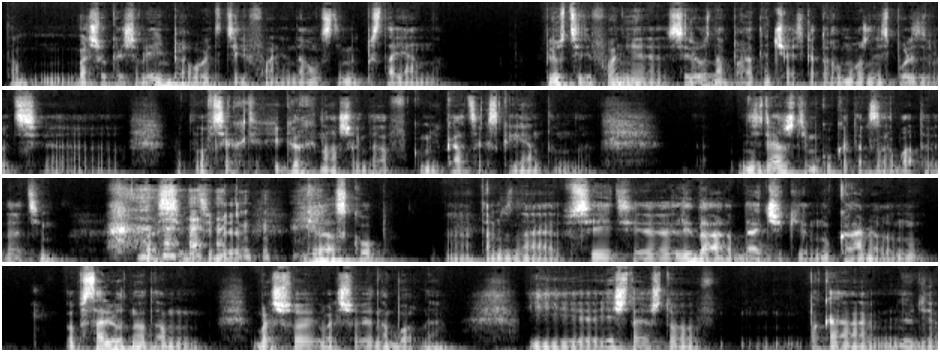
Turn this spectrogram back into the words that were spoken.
там, большое количество времени проводят в телефоне, да, он с ними постоянно. Плюс в телефоне серьезная аппаратная часть, которую можно использовать э, вот во всех этих играх наших, да, в коммуникациях с клиентом. Да. Не зря же Тим Кук это разрабатывает, да, Тим? Спасибо тебе. Гироскоп, э, там, не знаю, все эти лидар, датчики, ну, камеры, ну, абсолютно там большой-большой набор, да. И я считаю, что пока люди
